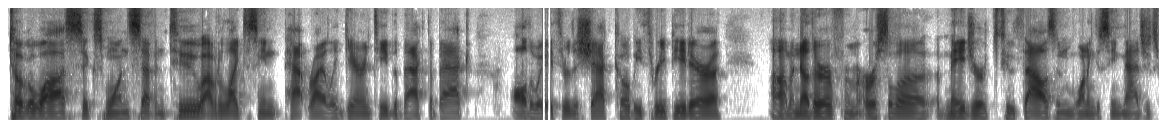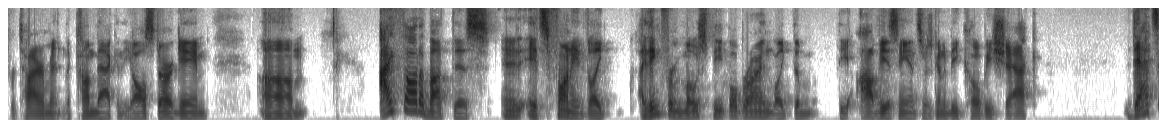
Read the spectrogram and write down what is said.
Togawa 6172. I would have liked to seen Pat Riley guaranteed the back to back all the way through the Shaq Kobe three peat era. Um, another from Ursula Major 2000, wanting to see Magic's retirement and the comeback in the All Star game. Um, I thought about this, and it's funny. Like I think for most people, Brian, like the the obvious answer is going to be Kobe Shaq. That's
